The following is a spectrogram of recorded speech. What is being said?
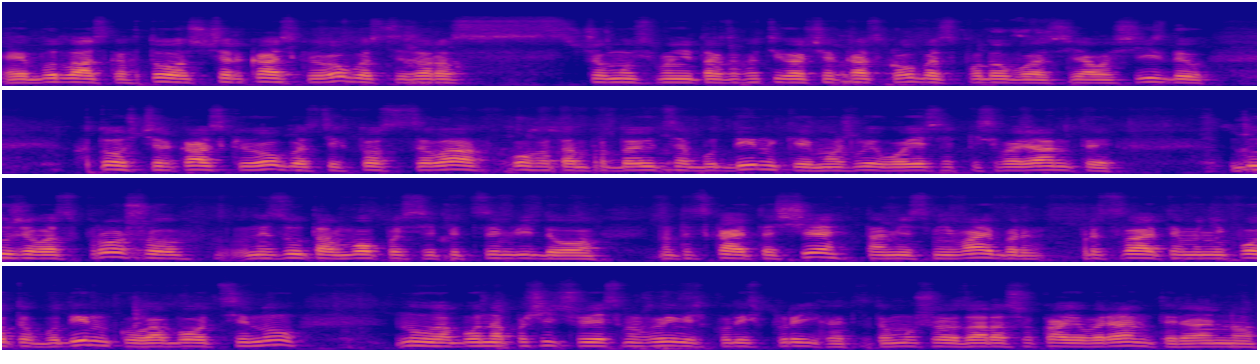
е, будь ласка, хто з Черкаської області, зараз чомусь мені так захотілося Черкаська область, сподобалось, я ось їздив. Хто з Черкаської області, хто з села, в кого там продаються будинки, можливо, є якісь варіанти. Дуже вас прошу. Внизу там в описі під цим відео натискайте ще, там є мій вайбер. Присилайте мені фото будинку або ціну. Ну або напишіть, що є можливість кудись приїхати. Тому що зараз шукаю варіанти, реально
